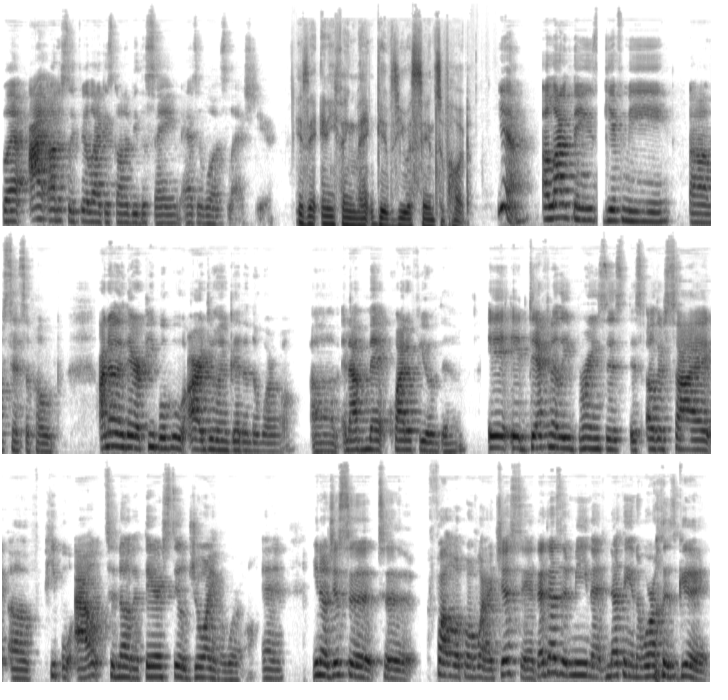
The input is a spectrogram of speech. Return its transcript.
But I honestly feel like it's going to be the same as it was last year. Is there anything that gives you a sense of hope? Yeah, a lot of things give me a um, sense of hope. I know that there are people who are doing good in the world, um, and I've met quite a few of them. It, it definitely brings this this other side of people out to know that there's still joy in the world. And you know, just to to follow up on what I just said, that doesn't mean that nothing in the world is good.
